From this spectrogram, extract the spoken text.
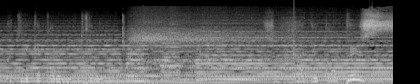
écoutez les catalogues électroniques sur Radio Campus.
